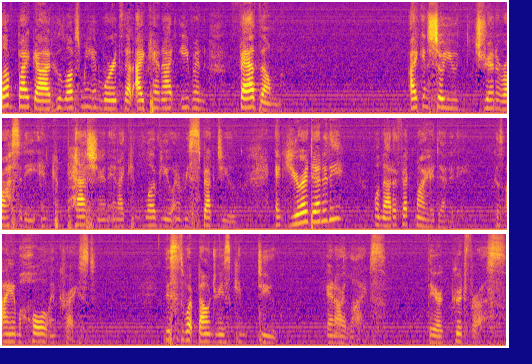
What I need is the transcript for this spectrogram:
loved by God, who loves me in words that I cannot even fathom. I can show you generosity and compassion, love you and respect you. And your identity will not affect my identity because I am whole in Christ. This is what boundaries can do in our lives. They are good for us.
